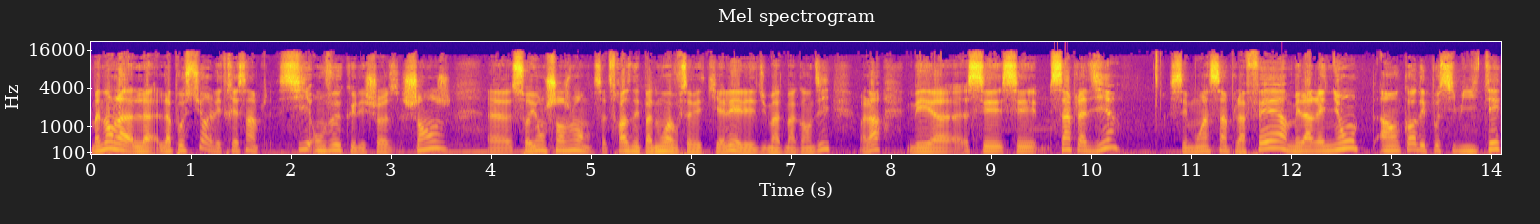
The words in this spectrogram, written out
Maintenant, la, posture, elle est très simple. Si on veut que les choses changent, euh, soyons changement. Cette phrase n'est pas de moi, vous savez de qui elle est, elle est du Mahatma Gandhi. Voilà. Mais c'est simple à dire. C'est moins simple à faire, mais la Réunion a encore des possibilités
